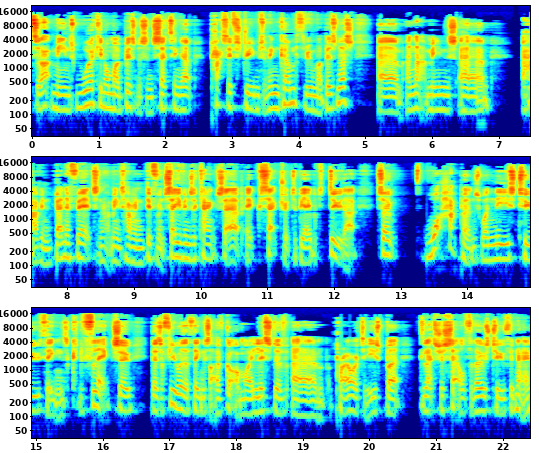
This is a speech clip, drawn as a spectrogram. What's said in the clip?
So that means working on my business and setting up passive streams of income through my business, um, and that means um, having benefits and that means having different savings accounts set up, etc. to be able to do that. So what happens when these two things conflict? So there's a few other things that I've got on my list of um, priorities, but let's just settle for those two for now.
